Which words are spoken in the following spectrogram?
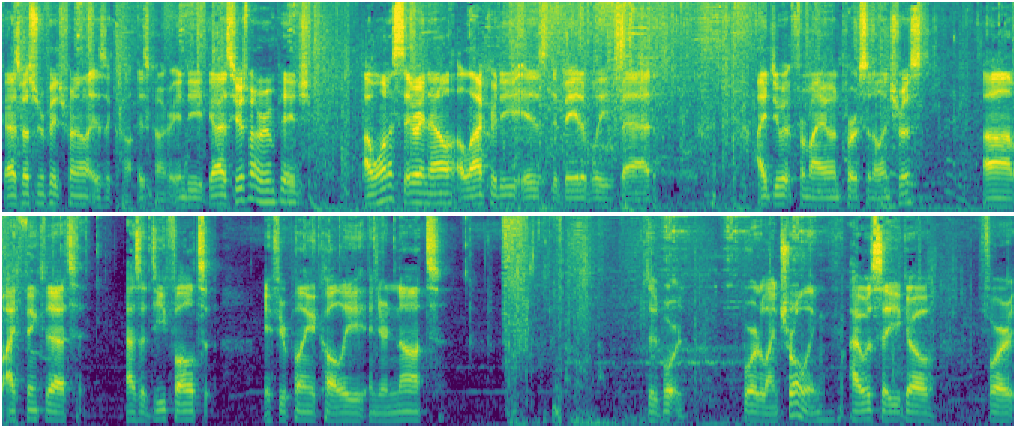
Guys, best rune page for now is a is Conquer. Indeed. Guys, here's my rune page. I want to say right now, Alacrity is debatably bad. I do it for my own personal interest. Um, I think that as a default, if you're playing Akali and you're not the borderline trolling, I would say you go for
